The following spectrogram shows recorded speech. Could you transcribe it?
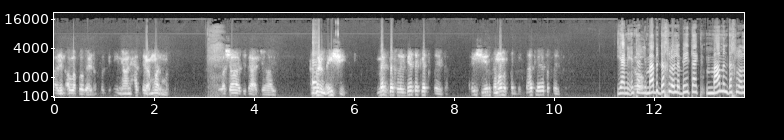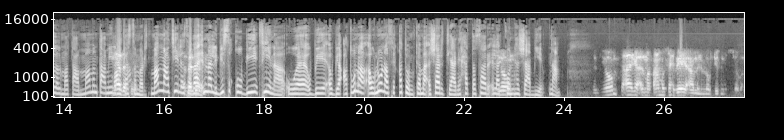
خلين الله فوق علينا صدقين يعني حتى العمال ما الله شاهد اذا الجهاز. أقول لهم أي شيء. ما تدخل لبيتك لا تطيلك أي شيء أنت ما متقبل. تاكله لا تطيلك يعني أنت اللي ما بتدخله لبيتك ما بندخله للمطعم ما بنطعميه للكاستمر ما بنعطيه لزبائننا اللي بيثقوا بي فينا وبيعطونا اولونا ثقتهم كما أشرت يعني حتى صار لك كون هالشعبيه نعم. اليوم تعالي على المطعم وسحبي عامل موجود من الشباب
